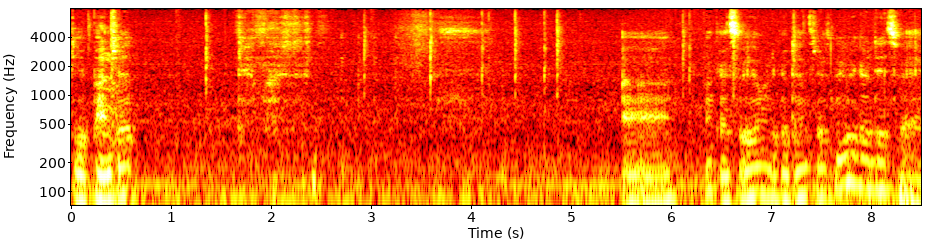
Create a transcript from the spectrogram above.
Do you punch it? uh, okay, so you don't want to go downstairs. Maybe we go this way.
